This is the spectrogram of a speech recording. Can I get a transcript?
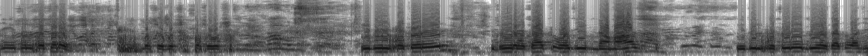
যে ঈদুল ফেতরের বসে বসে বসে বসে। ঈদুল ফেতরের দুই রাকাত ওয়াজিব নামাজ, ঈদুল ফেতরের দুই রাকাত ওয়াজিব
